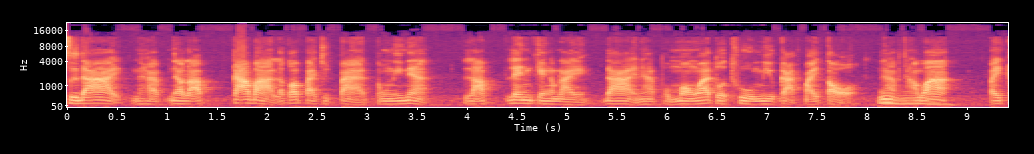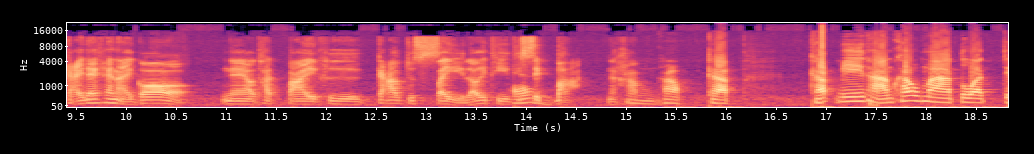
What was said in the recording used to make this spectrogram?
ซื้อได้นะครับ แนวรับ 9 บาทแล้วก็ 8.8 ตรงนี้เนี่ยรับเล่นเก็งกำไรได้นะครับ ผมมองว่าตัว True มีโอกาสไปต่อนะครับอืมถามว่าไปไกลได้แค่ไหนก็แนวถัดไปคือ 9.4 แล้วอีกทีที่ 10 บาทนะครับอืมครับ ครับ ครับมีถามเข้ามาตัว J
